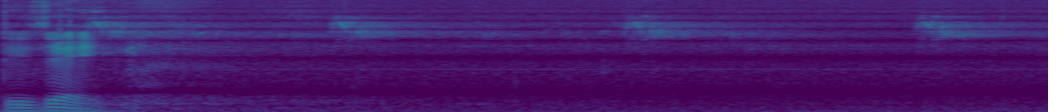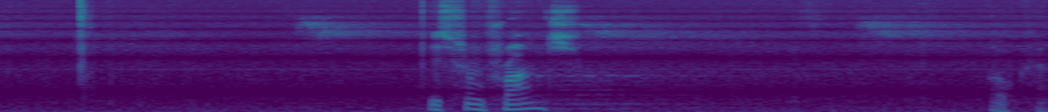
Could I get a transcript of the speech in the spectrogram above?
DJ. He's from France? Okay.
